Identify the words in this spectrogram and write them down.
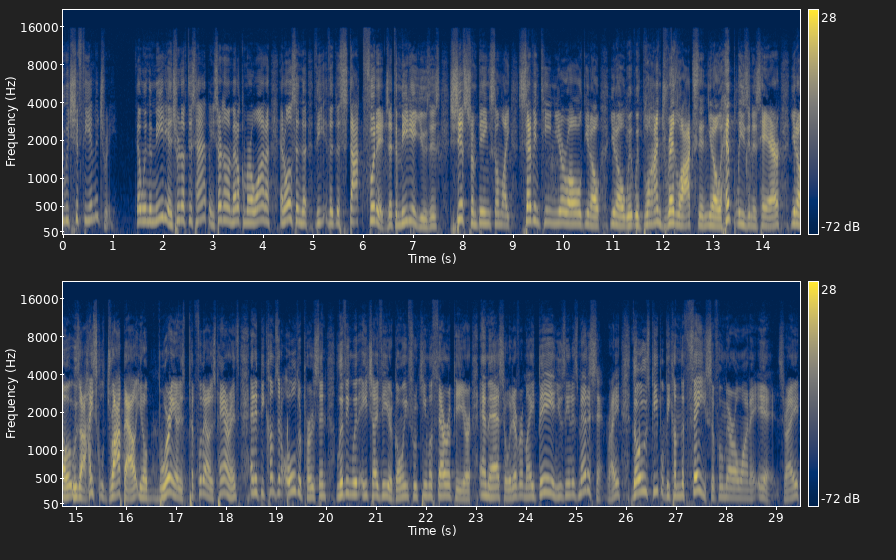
would shift the imagery that when the media, and sure enough, this happened, you start talking about medical marijuana, and all of a sudden the, the, the, the stock footage that the media uses shifts from being some like 17 year old, you know, you know, with, with blonde dreadlocks and, you know, hemp leaves in his hair, you know, who's a high school dropout, you know, worrying at his, flipping out his parents, and it becomes an older person living with HIV or going through chemotherapy or MS or whatever it might be and using it as medicine, right? Those people become the face of who marijuana is, right?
